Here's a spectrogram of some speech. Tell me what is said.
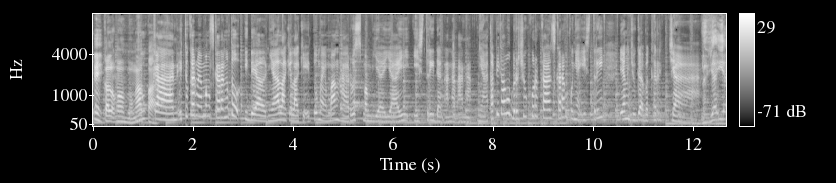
Eh, kalau ngomong apa? Bukan, itu kan memang sekarang tuh idealnya laki-laki itu memang harus membiayai istri dan anak-anaknya. Tapi kamu bersyukur kan sekarang punya istri yang juga bekerja. Lah iya iya,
